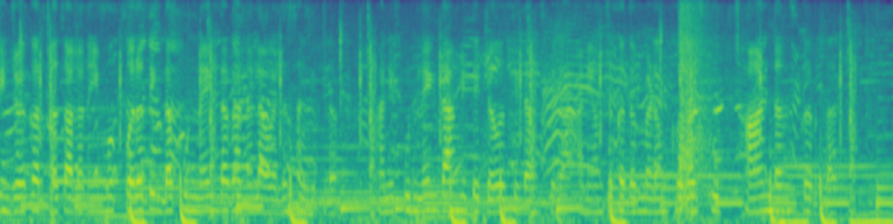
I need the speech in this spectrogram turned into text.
एन्जॉय करताच आलं नाही. मग परत एकदा पुन्हा एकदा गाणं लावायला सांगितलं. आणि पुन्हा एकदा आम्ही त्याच्यावरती डान्स केला. आणि आमचे कदम मॅडम खरंच खूप छान डान्स करतात.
